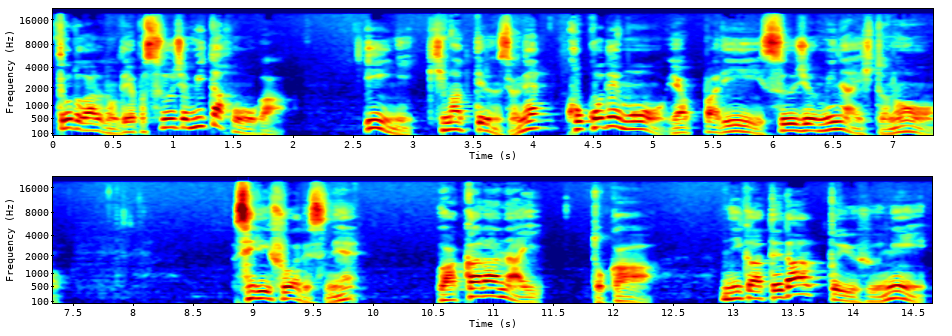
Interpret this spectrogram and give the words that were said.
ってことがあるので、やっぱ数字を見た方がいいに決まってるんですよね。ここでもやっぱり数字を見ない人のセリフはですね、わからないとか、苦手だというふうに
